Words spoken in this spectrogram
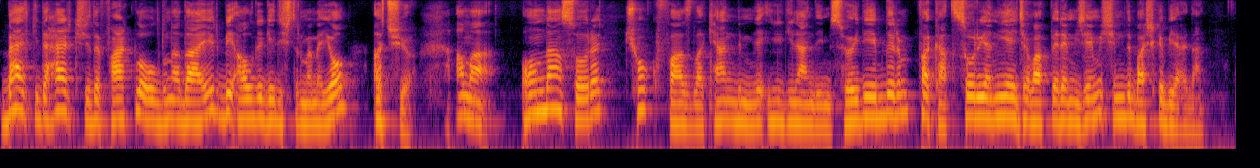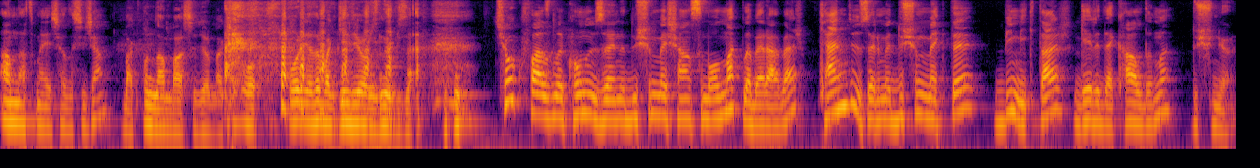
belki de her kişide farklı olduğuna dair bir algı geliştirmeme yol açıyor. Ama ondan sonra çok fazla kendimle ilgilendiğimi söyleyebilirim. Fakat soruya niye cevap veremeyeceğimi şimdi başka bir yerden anlatmaya çalışacağım. Bak bundan bahsediyorum. Bak o, oraya da bak geliyoruz ne güzel. Çok fazla konu üzerine düşünme şansım olmakla beraber kendi üzerime düşünmekte bir miktar geride kaldığımı düşünüyorum.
